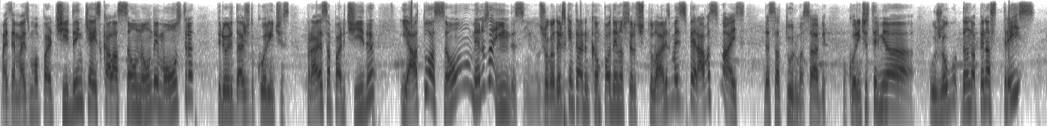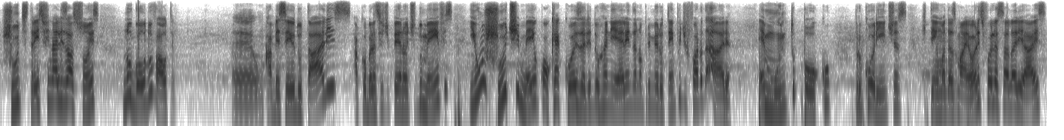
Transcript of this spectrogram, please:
Mas é mais uma partida em que a escalação não demonstra prioridade do Corinthians para essa partida e a atuação menos ainda, assim. Os jogadores que entraram em campo podem não ser os titulares, mas esperava-se mais dessa turma, sabe? O Corinthians termina o jogo dando apenas três chutes, três finalizações no gol do Walter. É, um cabeceio do Thales, a cobrança de pênalti do Memphis e um chute meio qualquer coisa ali do Raniel ainda no primeiro tempo de fora da área. É muito pouco para o Corinthians, que tem uma das maiores folhas salariais,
